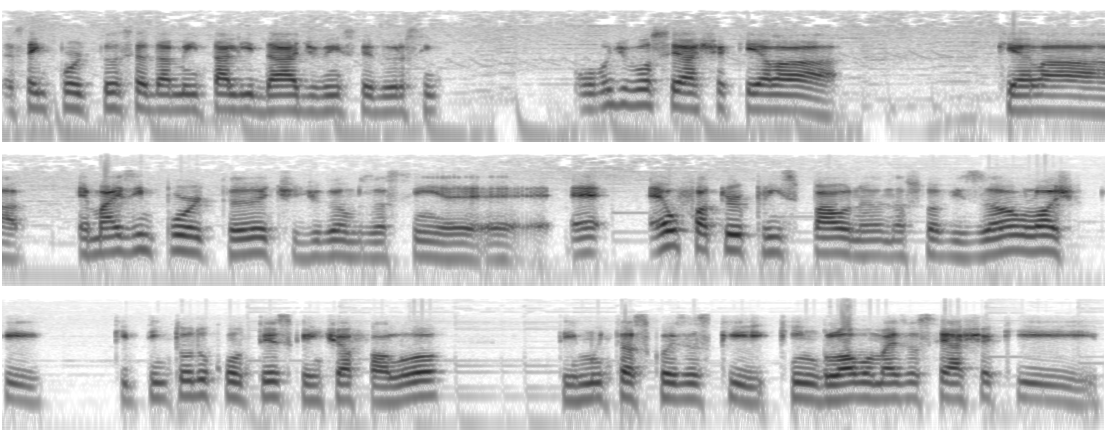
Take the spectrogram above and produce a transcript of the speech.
essa importância da mentalidade vencedora, assim, onde você acha que ela, que ela é mais importante, digamos assim, é, é, é, é o fator principal né, na sua visão? Lógico que, que tem todo o contexto que a gente já falou, tem muitas coisas que, que englobam, mas você acha que,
